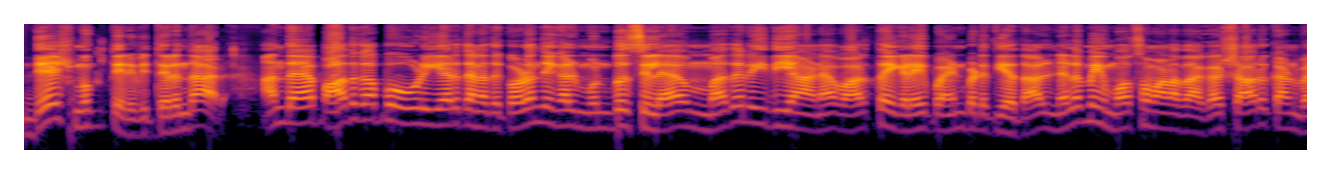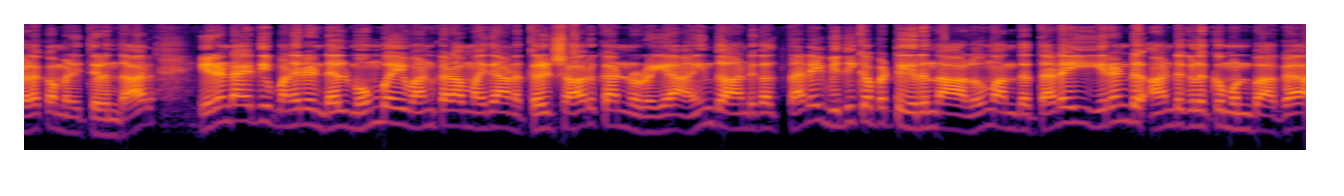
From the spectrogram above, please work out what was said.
தேஷ்முக் தெரிவித்திருந்தார். அந்த பாதுகாப்பு ஊழியர் தனது குழந்தைகள் முன்பு சில மத ரீதியான வார்த்தைகளை பயன்படுத்தியதால் நிலைமை மோசமானதாக ஷாருக் கான் விளக்கம் அளித்திருந்தார். இரண்டாயிரத்தி பன்னிரெண்டில் மும்பை வன்கடா மைதானத்தில் ஷாருக் கானுடைய ஐந்து ஆண்டுகள் தடை விதிக்கப்பட்டு இருந்தாலும் அந்த தடை இரண்டு ஆண்டுகளுக்கு முன்பாக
